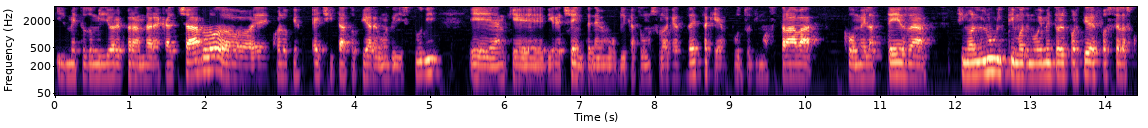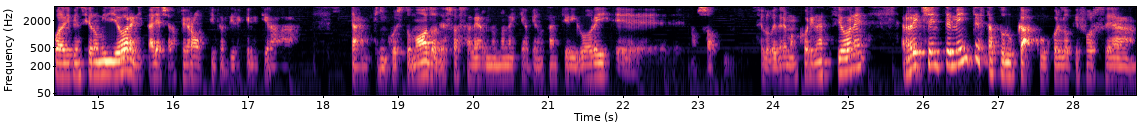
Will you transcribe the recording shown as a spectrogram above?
il metodo migliore per andare a calciarlo. E quello che hai citato, Pier, è uno degli studi e anche di recente ne avevo pubblicato uno sulla Gazzetta che appunto dimostrava come l'attesa fino all'ultimo del movimento del portiere fosse la scuola di pensiero migliore. In Italia c'era Perotti per dire che ne tirava tanti in questo modo, adesso a Salerno non è che abbiano tanti rigori, non so se lo vedremo ancora in azione. Recentemente è stato Lukaku quello che forse ha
